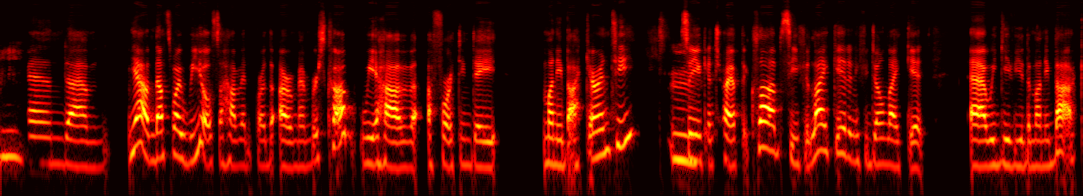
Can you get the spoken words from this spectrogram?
Mm. and um, yeah that's why we also have it for the, our members club we have a 14 day money back guarantee so Mm. you can try out the club see if you like it and if you don't like it uh, we give you the money back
